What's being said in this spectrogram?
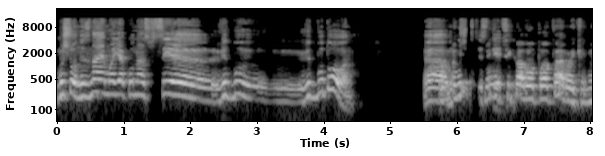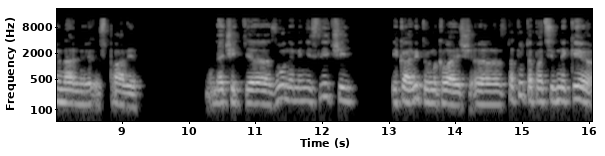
Ми що, не знаємо, як у нас все відбу... відбудовано? Е, мені, мені цікаво по першій кримінальній справі. Значить, е, мені слідчий і каже, Віктор Миколаївич, е, статута працівники е,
